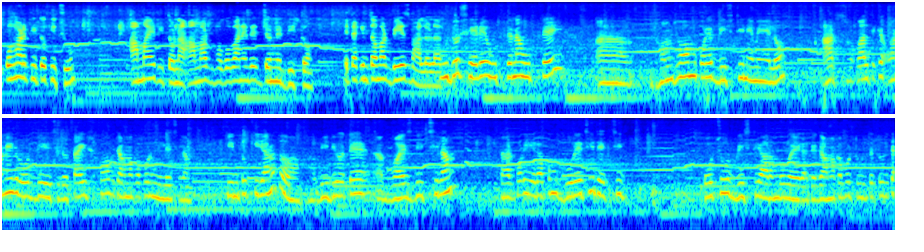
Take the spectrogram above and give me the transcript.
উপহার দিত কিছু, আমায় দিত না, আমার ভগবানেদের জন্য দিত। এটা কিন্তু আমার বেশ ভালো লাগে পুজো সেরে উঠতে না উঠতেই ঝমঝম করে বৃষ্টি নেমে এলো। আর সকাল থেকে অনেক রোদ দিয়েছিল, তাই সব জামা কাপড় মিলেছিলাম। কিন্তু কি জানো তো, ভিডিওতে ভয়েস দিচ্ছিলাম, তারপরে এরকম ঘুরেছি, দেখছি প্রচুর বৃষ্টি আরম্ভ হয়ে গেছে। জামা কাপড় তুলতে তুলতে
